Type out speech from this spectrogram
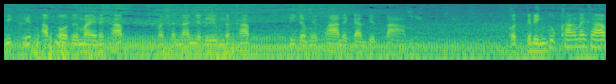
มีคลิปอัปโหลดใหม่ๆนะครับ เพราะฉะนั้นอย่าลืมนะครับ ที่จะไม่พลาดในการติดตาม กดกระดิ่งทุกครั้งนะครับ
